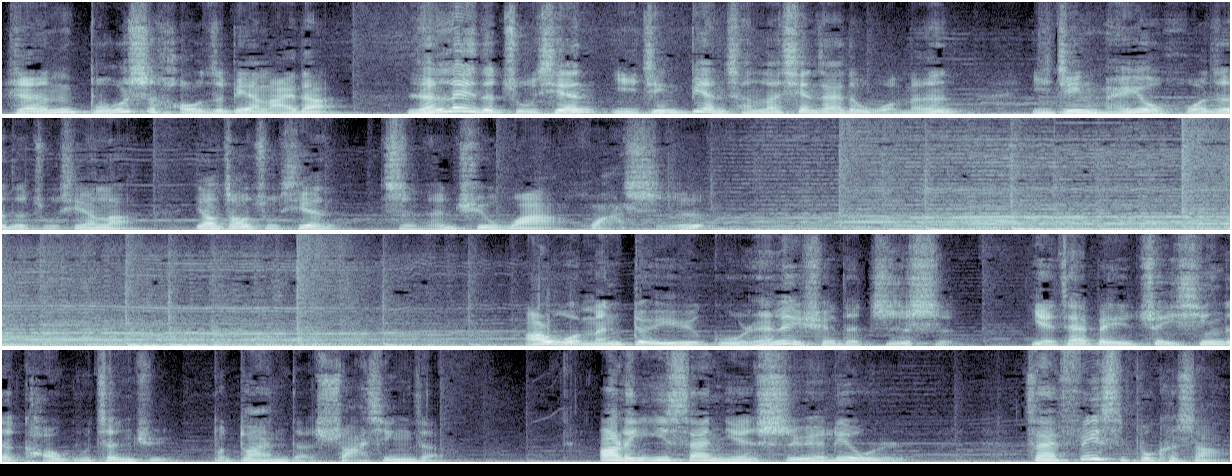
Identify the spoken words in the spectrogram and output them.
人不是猴子变来的，人类的祖先已经变成了现在的我们，已经没有活着的祖先了。要找祖先，只能去挖化石。而我们对于古人类学的知识，也在被最新的考古证据不断的刷新着。二零一三年十月六日，在 Facebook 上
